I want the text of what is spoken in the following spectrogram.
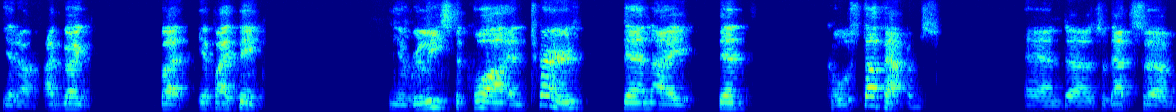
You know, I'm going, but if I think, you know, release the kua and turn, then I, then cool stuff happens. And uh, so that's, uh,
